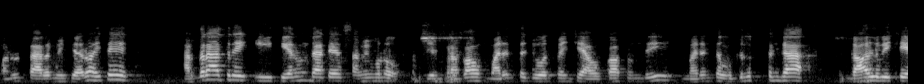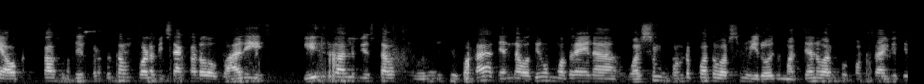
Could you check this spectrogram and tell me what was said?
పనులు ప్రారంభించారు. అయితే అర్ధరాత్రి ఈ తీరం దాటే సమయంలో దీని ప్రభావం మరింత జోరు పెంచే అవకాశం ఉంది. మరింత ఉధృతంగా గాలులు వీచే అవకాశం ఉంది. ప్రస్తుతం కూడా విశాఖలో భారీ ఈదుగాలు వీస్తామని కూడా నిన్న ఉదయం మొదలైన వర్షం కుండపోత వర్షం ఈ రోజు మధ్యాహ్నం వరకు కొనసాగింది.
